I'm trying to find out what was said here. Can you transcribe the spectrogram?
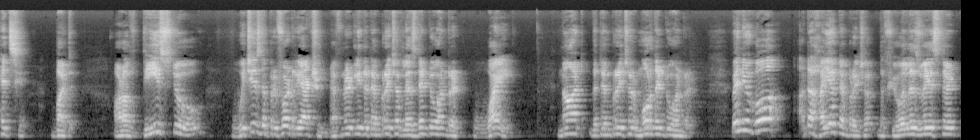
HCl. But out of these two, which is the preferred reaction? Definitely the temperature less than 200. Why? Not the temperature more than 200. When you go at a higher temperature, the fuel is wasted,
